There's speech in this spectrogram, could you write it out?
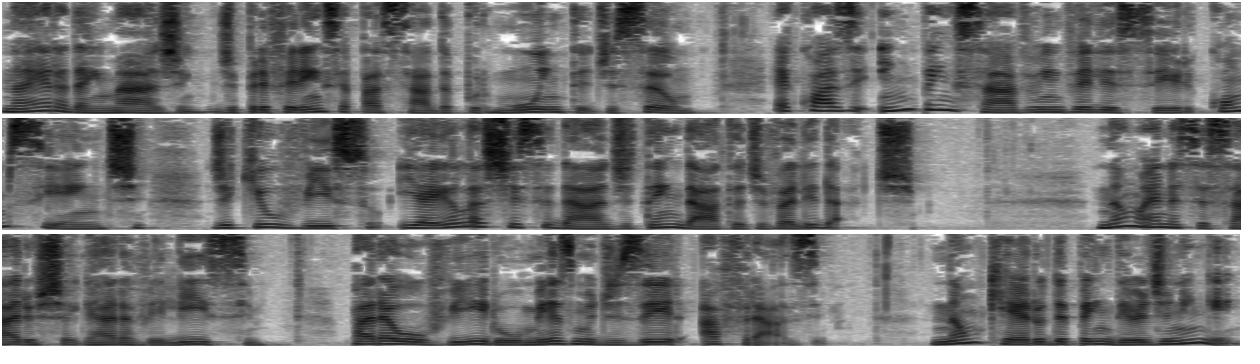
Na era da imagem, de preferência passada por muita edição, é quase impensável envelhecer consciente de que o viço e a elasticidade têm data de validade. Não é necessário chegar à velhice para ouvir ou mesmo dizer a frase: Não quero depender de ninguém.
